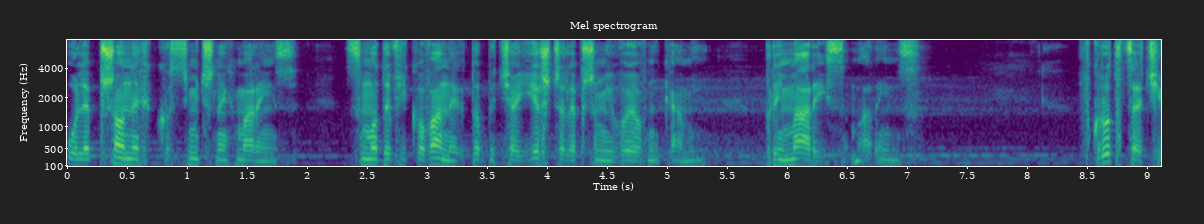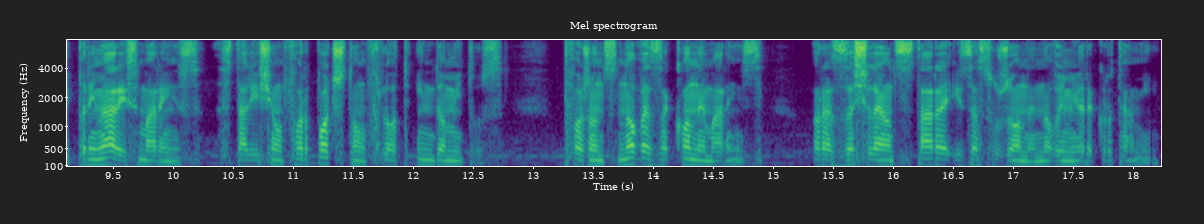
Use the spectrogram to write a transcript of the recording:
ulepszonych kosmicznych Marines, zmodyfikowanych do bycia jeszcze lepszymi wojownikami Primaris Marines. Wkrótce ci Primaris Marines stali się forpocztą flot Indomitus, tworząc nowe zakony Marines oraz zasilając stare i zasłużone nowymi rekrutami.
